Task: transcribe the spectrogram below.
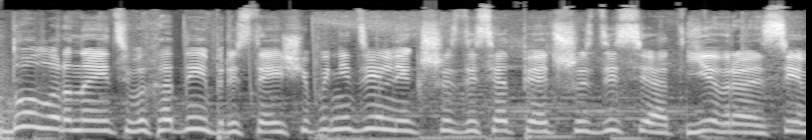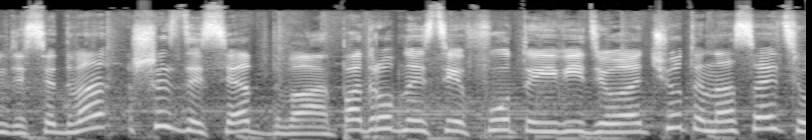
Доллар на эти выходные предстоящий понедельник 65.60, евро 72.62. Подробности, фото и видео отчеты на сайте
